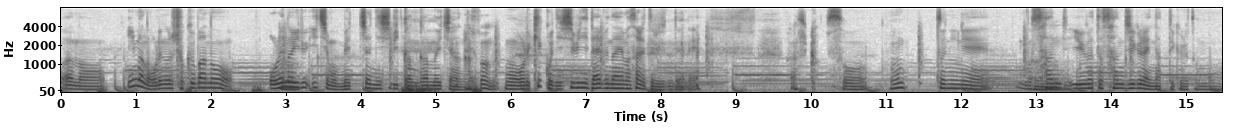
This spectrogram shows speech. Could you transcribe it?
あの今の俺の職場の俺のいる位置もめっちゃ西日ガンガンの位置なんだよ、うなの？もう俺結構西日にだいぶ悩まされてるんだよね。マジか。そう。本当にねもう3時、夕方3時ぐらいになってくるとも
